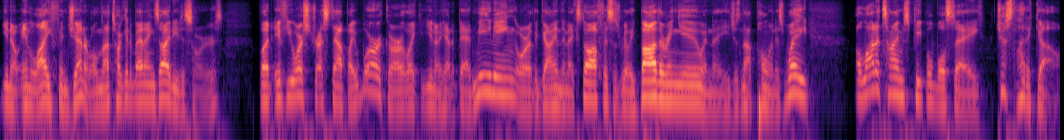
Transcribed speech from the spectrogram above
you know, in life in general, not talking about anxiety disorders, but if you are stressed out by work or like, you know, you had a bad meeting or the guy in the next office is really bothering you and he's just not pulling his weight. A lot of times people will say, just let it go.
